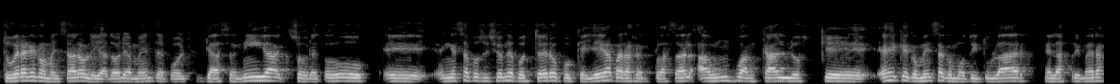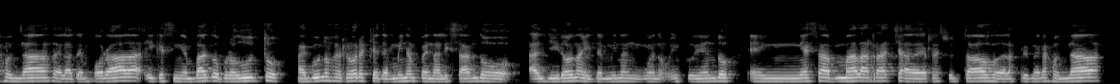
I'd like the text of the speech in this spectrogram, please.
tuviera que comenzar obligatoriamente por Gazaniga, sobre todo eh, en esa posición de portero, porque llega para reemplazar a un Juan Carlos que es el que comienza como titular en las primeras jornadas de la temporada y que sin embargo producto algunos errores que terminan penalizando al Girona y terminan, bueno, influyendo en esa mala racha de resultados de las primeras jornadas.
